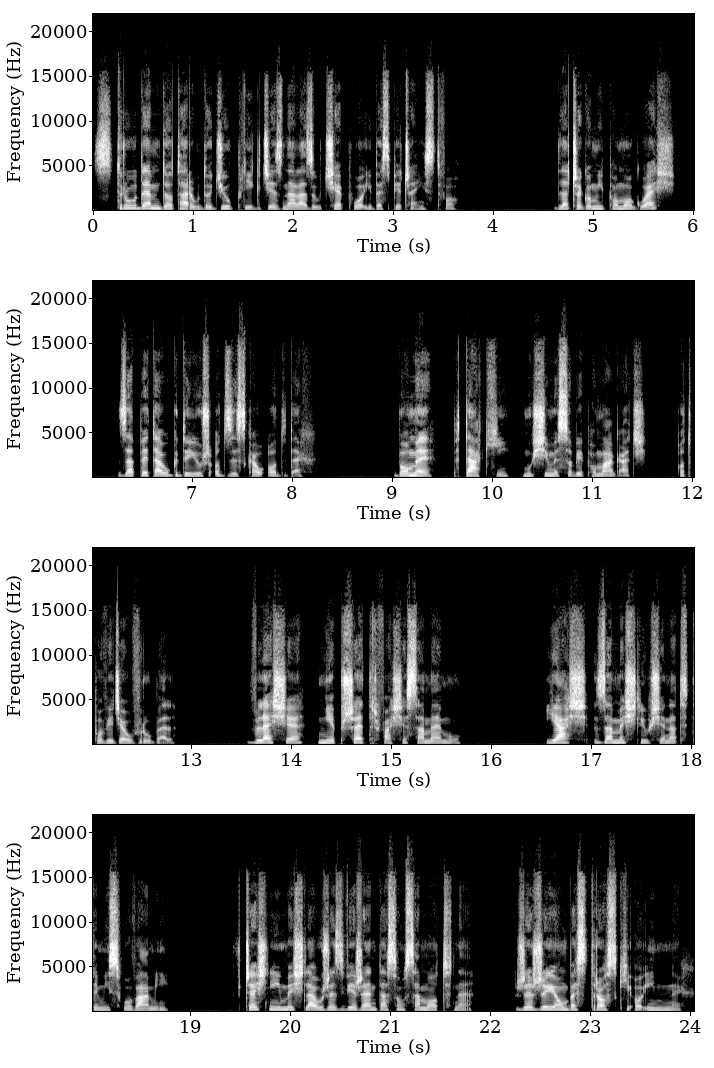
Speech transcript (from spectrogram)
Z trudem dotarł do dziupli, gdzie znalazł ciepło i bezpieczeństwo. Dlaczego mi pomogłeś? Zapytał, gdy już odzyskał oddech. Bo my, ptaki, musimy sobie pomagać, odpowiedział wróbel. W lesie nie przetrwa się samemu. Jaś zamyślił się nad tymi słowami. Wcześniej myślał, że zwierzęta są samotne, że żyją bez troski o innych.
